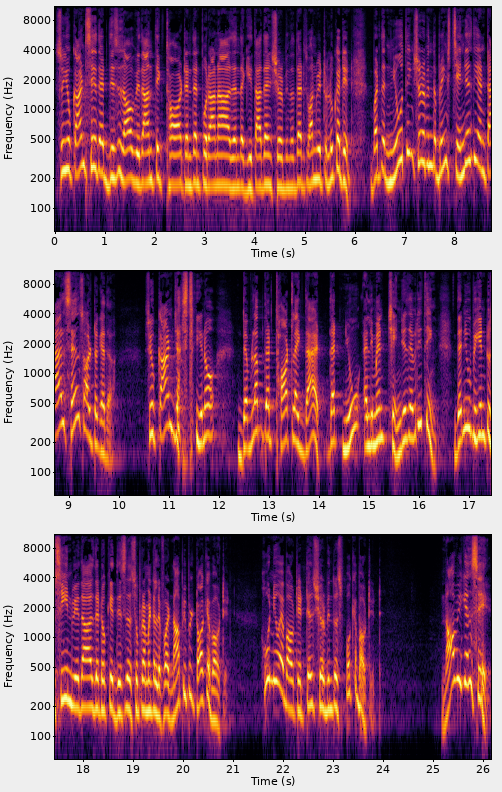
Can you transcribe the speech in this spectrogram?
So you can't say that this is how Vedantic thought and then Puranas and the Gita, then Sri Aurobindo. That's one way to look at it. But the new thing Sri Aurobindo brings changes the entire sense altogether. So you can't just, you know, develop that thought like that, that new element changes everything. Then you begin to see in Vedas that, okay, this is a supramental effort. Now people talk about it. Who knew about it till Sri Aurobindo spoke about it? Now we can say,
